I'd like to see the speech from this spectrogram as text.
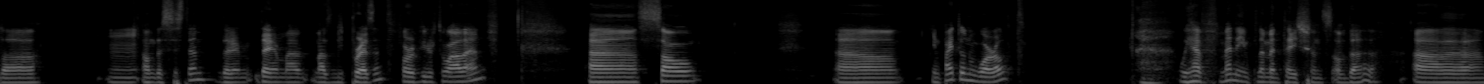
the mm, on the system. They they must be present for virtual env. so in Python world, we have many implementations of the uh,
